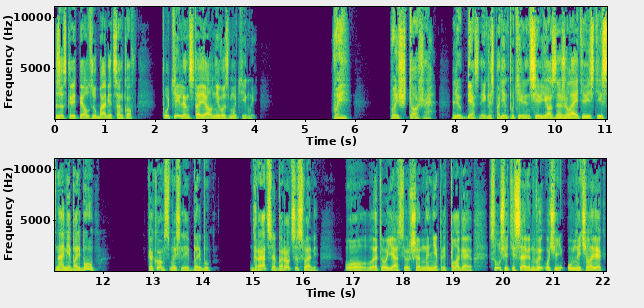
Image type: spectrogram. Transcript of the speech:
заскрипел зубами Цанков. Путилин стоял невозмутимый. Вы вы что же, любезный господин Путилин, серьезно желаете вести с нами борьбу? В каком смысле борьбу? Драться, бороться с вами? О, этого я совершенно не предполагаю. Слушайте, Савин, вы очень умный человек,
